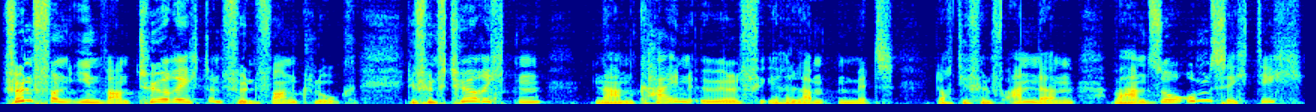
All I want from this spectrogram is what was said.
Fünf von ihnen waren töricht und fünf waren klug. Die fünf Törichten nahmen kein Öl für ihre Lampen mit, doch die fünf anderen waren so umsichtig,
